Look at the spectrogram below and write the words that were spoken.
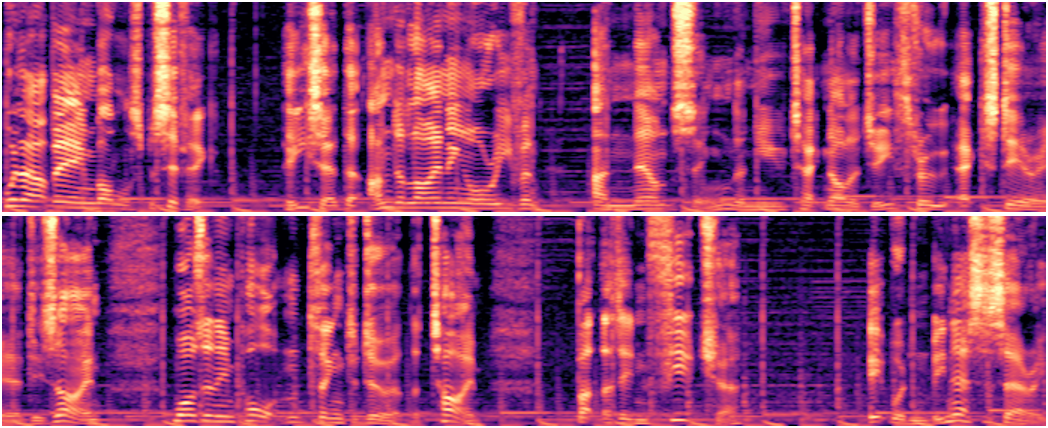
Without being model specific, he said that underlining or even announcing the new technology through exterior design was an important thing to do at the time, but that in future it wouldn't be necessary.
